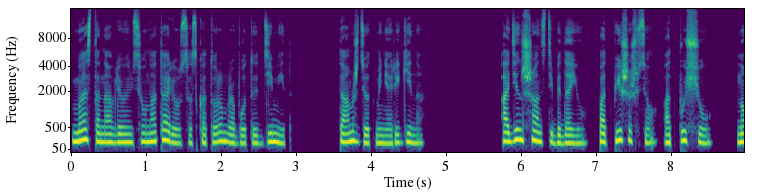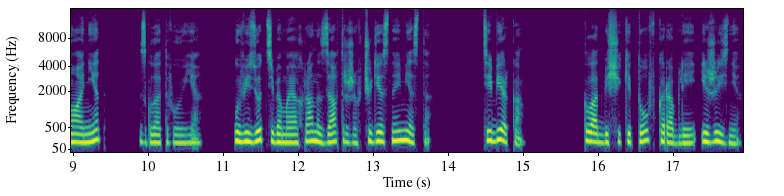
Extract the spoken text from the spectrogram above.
Мы останавливаемся у нотариуса, с которым работает Демид. Там ждет меня Регина. Один шанс тебе даю. Подпишешь все, отпущу. Ну а нет, сглатываю я. Увезет тебя моя охрана завтра же в чудесное место. Тиберка. Кладбище китов, кораблей и жизни.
